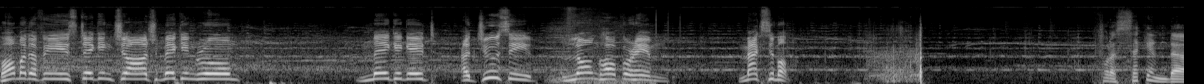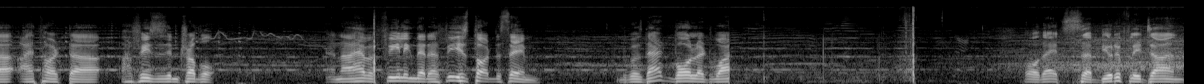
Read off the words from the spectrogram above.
Muhammad Hafeez taking charge, making room, making it a juicy long hop for him. Maximum. For a second, uh, I thought uh, Hafeez is in trouble. And I have a feeling that Hafeez thought the same. Because that ball at one. Oh, that's uh, beautifully done.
